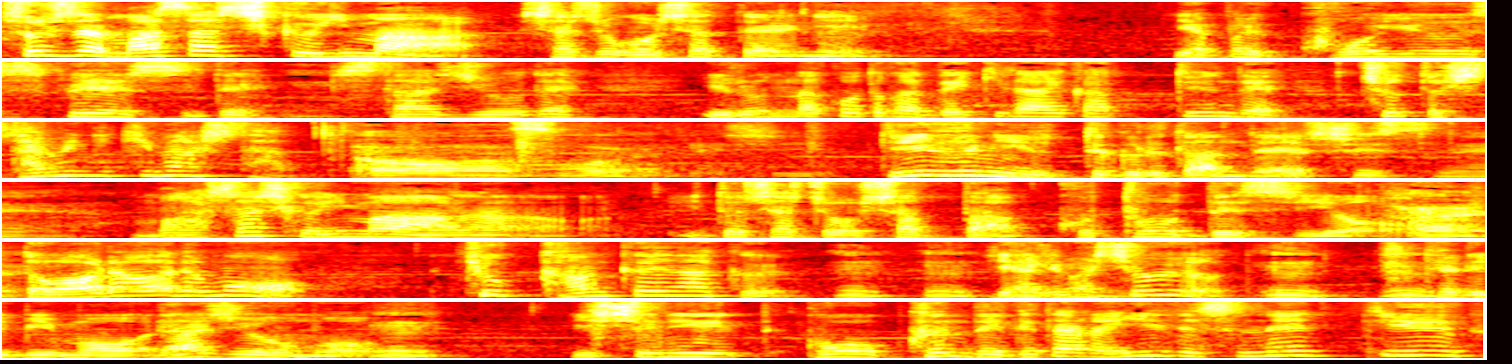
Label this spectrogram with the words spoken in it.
そしたらまさしく今社長がおっしゃったように、やっぱりこういうスペースでスタジオでいろんなことができないかっていうんでちょっと下見に来ました。っああすごい。ていうふうに言ってくれたんで嬉しいですね。まさしく今伊藤社長おっしゃったことですよ、はい。で我々も局関係なくやりましょうよ、うんうんテレビもラジオもん。一緒にこう組んでいけたらいいですねっていう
